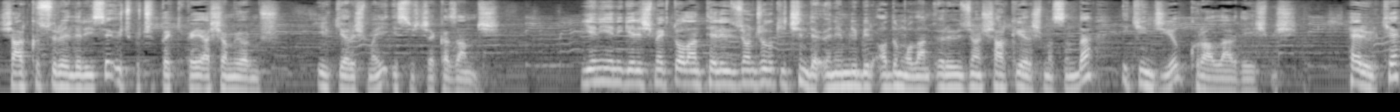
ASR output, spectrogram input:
Şarkı süreleri ise 3,5 dakikayı aşamıyormuş. İlk yarışmayı İsviçre kazanmış. Yeni yeni gelişmekte olan televizyonculuk için de önemli bir adım olan Eurovision şarkı yarışmasında ikinci yıl kurallar değişmiş. Her ülke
